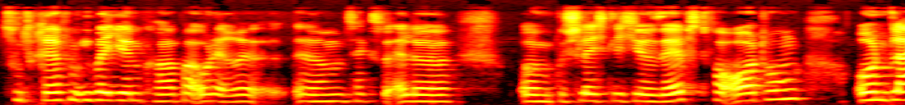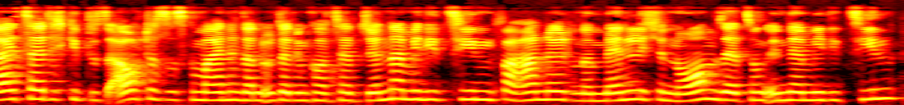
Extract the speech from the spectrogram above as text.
zu treffen über ihren Körper oder ihre ähm, sexuelle und geschlechtliche Selbstverortung. Und gleichzeitig gibt es auch, dass es gemeinhin dann unter dem Konzept Gendermedizin verhandelt, eine männliche Normsetzung in der Medizin.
